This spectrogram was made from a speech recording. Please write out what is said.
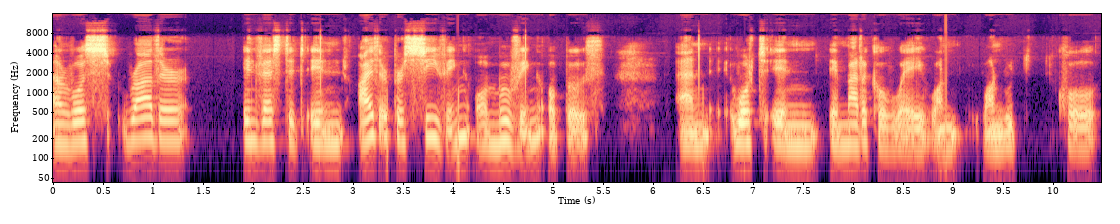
and was rather invested in either perceiving or moving or both and what in a medical way one one would call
